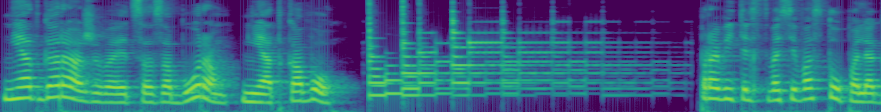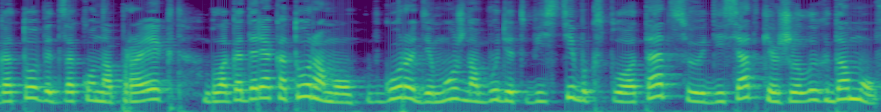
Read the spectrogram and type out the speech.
не отгораживается забором ни от кого. Правительство Севастополя готовит законопроект, благодаря которому в городе можно будет ввести в эксплуатацию десятки жилых домов.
